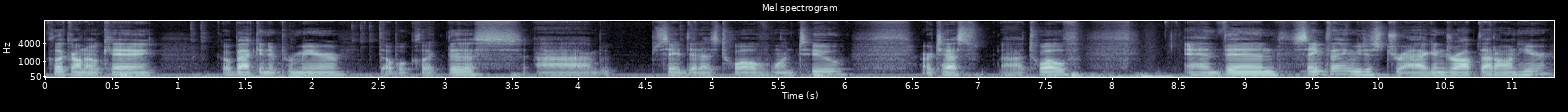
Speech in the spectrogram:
Click on OK, go back into Premiere, double click this. Uh, we saved it as 1212, or test uh, 12. And then same thing, we just drag and drop that on here.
